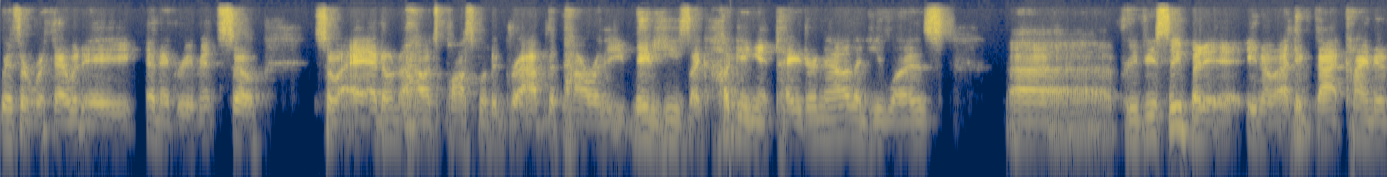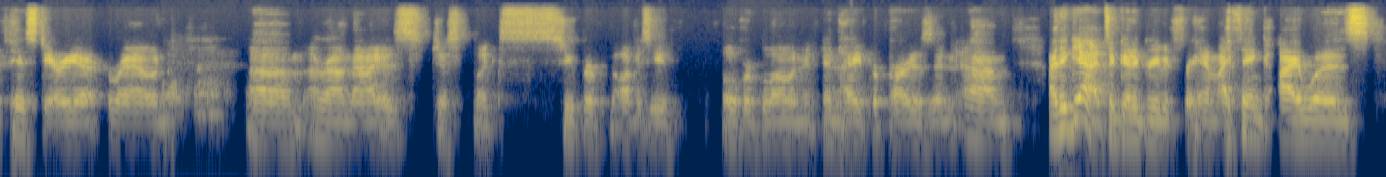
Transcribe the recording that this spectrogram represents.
with or without a an agreement so so I, I don't know how it's possible to grab the power that you, maybe he's like hugging it tighter now than he was uh, previously. But it, you know, I think that kind of hysteria around um, around that is just like super obviously overblown and, and hyper partisan. Um, I think yeah, it's a good agreement for him. I think I was.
